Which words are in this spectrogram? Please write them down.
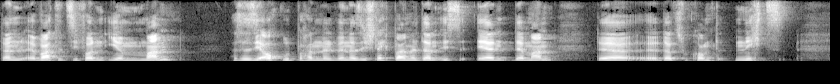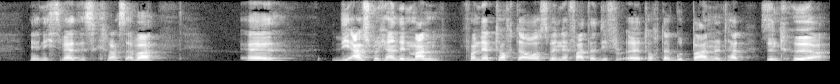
dann erwartet sie von ihrem Mann, dass er sie auch gut behandelt. Wenn er sie schlecht behandelt, dann ist er der Mann, der äh, dazu kommt, nichts, ja, nichts wert ist krass, aber äh, die Ansprüche an den Mann von der Tochter aus, wenn der Vater die äh, Tochter gut behandelt hat, sind höher.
